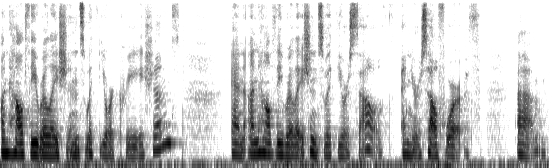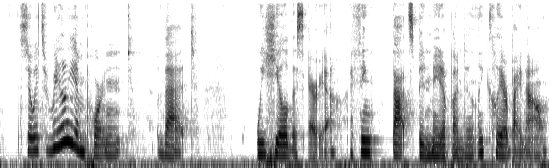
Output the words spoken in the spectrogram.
unhealthy relations with your creations, and unhealthy relations with yourself and your self worth. Um, so it's really important that we heal this area. I think that's been made abundantly clear by now.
